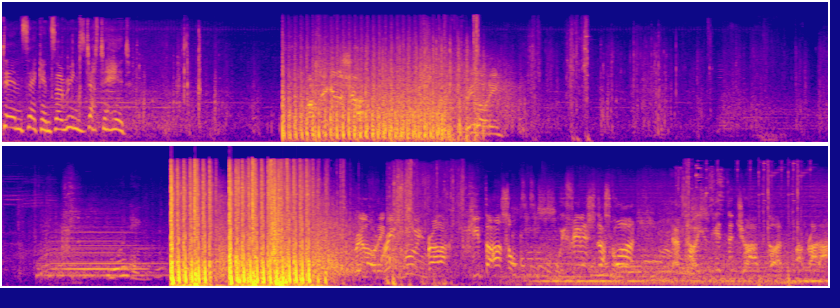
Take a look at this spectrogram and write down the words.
Ten seconds. The ring's just ahead. I'm taking the shot. Reloading. Warning. Reloading. Ring's moving, brother. Keep the hustle. We finished the squad. That's how you get the job done, my brother.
